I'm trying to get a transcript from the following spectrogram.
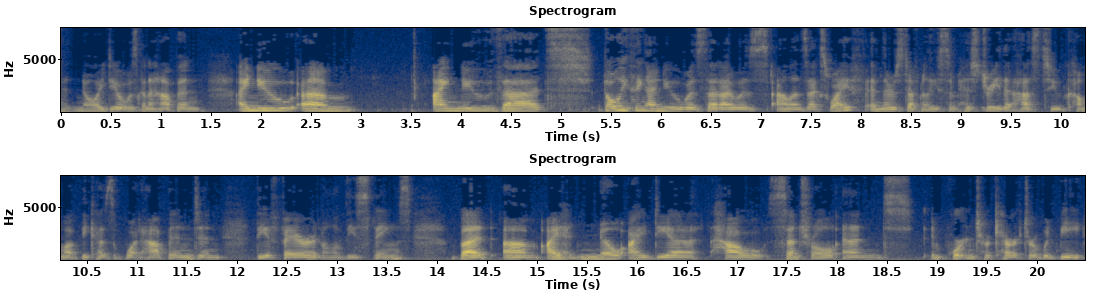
had no idea what was going to happen. I knew um, I knew that the only thing I knew was that I was Alan's ex-wife, and there's definitely some history that has to come up because of what happened and the affair and all of these things. But um, I had no idea how central and important her character would be,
